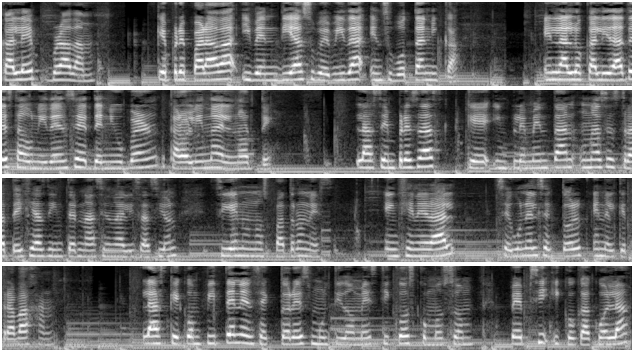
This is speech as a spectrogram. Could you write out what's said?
Caleb Bradham, que preparaba y vendía su bebida en su botánica, en la localidad estadounidense de New Bern, Carolina del Norte. Las empresas que implementan unas estrategias de internacionalización siguen unos patrones, en general según el sector en el que trabajan. Las que compiten en sectores multidomésticos como son Pepsi y Coca-Cola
